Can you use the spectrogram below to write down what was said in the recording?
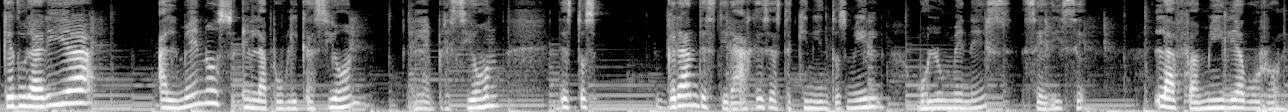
que duraría al menos en la publicación, en la impresión de estos grandes tirajes de hasta 500 mil volúmenes, se dice, La familia Burrón,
